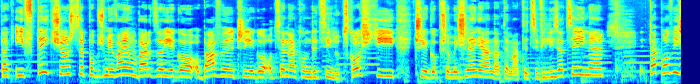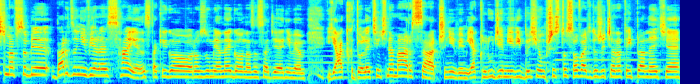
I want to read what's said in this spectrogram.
tak i w tej książce pobrzmiewają bardzo jego obawy, czy jego ocena kondycji ludzkości, czy jego przemyślenia na tematy cywilizacyjne. Ta powieść ma w sobie bardzo niewiele science, takiego rozumianego na zasadzie, nie wiem, jak dolecieć na Marsa, czy nie wiem, jak ludzie mieliby się przystosować do życia na tej planecie.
